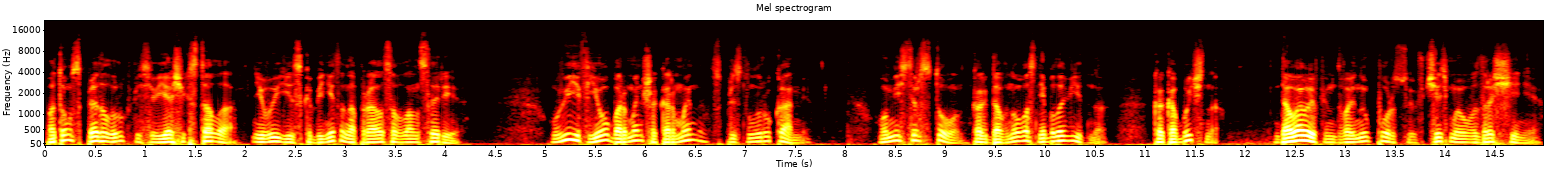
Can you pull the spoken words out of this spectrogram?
Потом спрятал рукопись в ящик стола и, выйдя из кабинета, направился в лансере. Увидев его, барменша Кармен всплеснул руками. «О, мистер Стоун, как давно вас не было видно. Как обычно. Давай выпьем двойную порцию в честь моего возвращения».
